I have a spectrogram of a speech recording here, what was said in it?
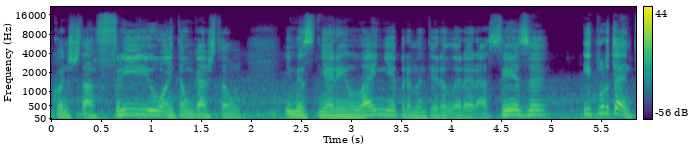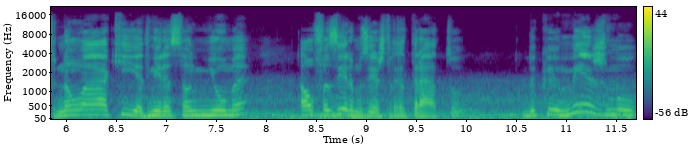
quando está frio, ou então gastam imenso dinheiro em lenha para manter a lareira acesa. E portanto, não há aqui admiração nenhuma ao fazermos este retrato de que, mesmo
